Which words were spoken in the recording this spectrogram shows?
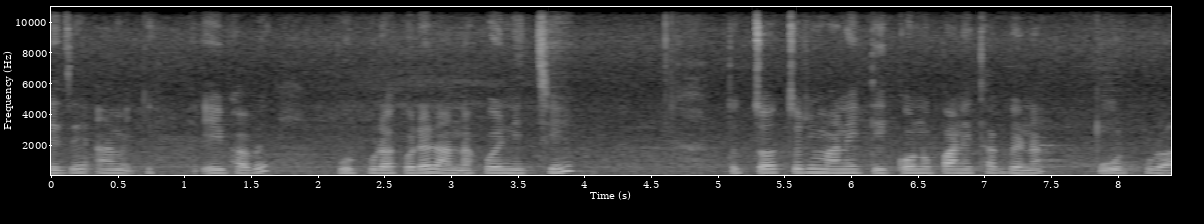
এই যে আমি এইভাবে পুরপুরা করে রান্না করে নিচ্ছি। তো চচ্চড়ি মানে কি? কোনো পানি থাকবে না পুরপুরা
